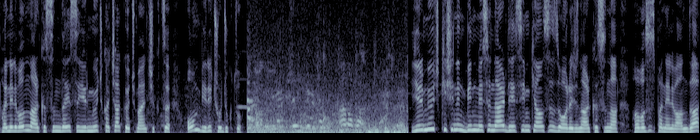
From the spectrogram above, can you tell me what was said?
Panelvanın arkasında ise 23 kaçak göçmen çıktı. 11'i çocuktu. 23 kişinin binmesi neredeyse imkansızdı o aracın arkasına. Havasız panelvanda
